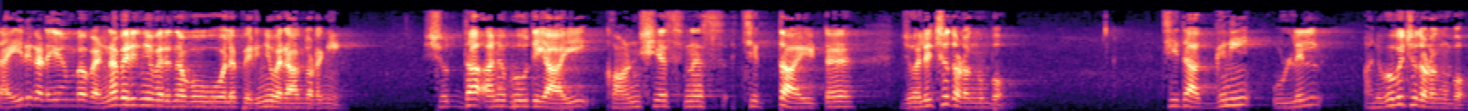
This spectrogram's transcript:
തൈര് കടയുമ്പോ വെണ്ണ പെരിഞ്ഞു വരുന്ന പോലെ പെരിഞ്ഞു വരാൻ തുടങ്ങി. ശുദ്ധ അനുഭൂതിയായി കോൺഷ്യസ്നസ് ചിത്തായിട്ട് ജ്വലിച്ചു തുടങ്ങുമ്പോ ചിതഗ്നി ഉള്ളിൽ അനുഭവിച്ചു തുടങ്ങുമ്പോൾ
